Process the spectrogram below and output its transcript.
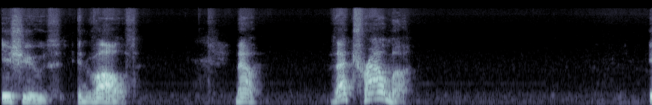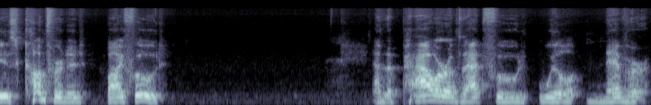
issues involved. Now, that trauma is comforted by food. And the power of that food will never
